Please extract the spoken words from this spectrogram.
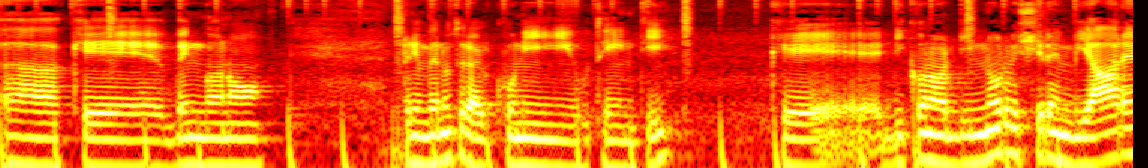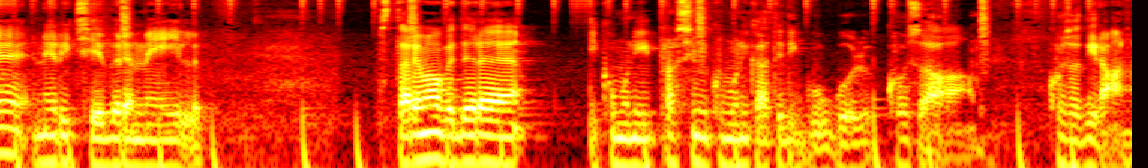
uh, che vengono rinvenute da alcuni utenti che dicono di non riuscire a inviare né ricevere mail. Staremo a vedere i, comuni- i prossimi comunicati di Google cosa, cosa diranno.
